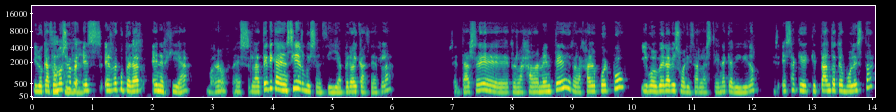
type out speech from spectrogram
Y lo que hacemos ah, es, es, recuperar energía. Bueno, es, la técnica en sí es muy sencilla, pero hay que hacerla. Sentarse relajadamente, relajar el cuerpo y volver a visualizar la escena que ha vivido. Esa que, que tanto te molesta,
